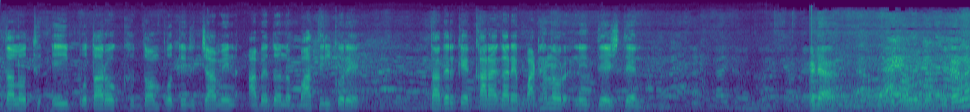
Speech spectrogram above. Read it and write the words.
আদালত এই প্রতারক দম্পতির জামিন আবেদন বাতিল করে তাদেরকে কারাগারে পাঠানোর নির্দেশ দেন। এটা? এটা না?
